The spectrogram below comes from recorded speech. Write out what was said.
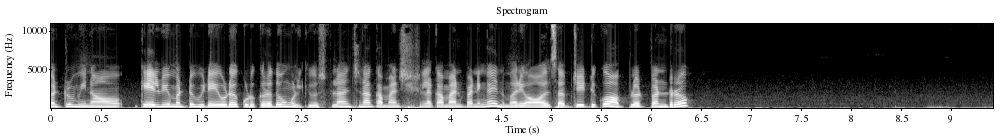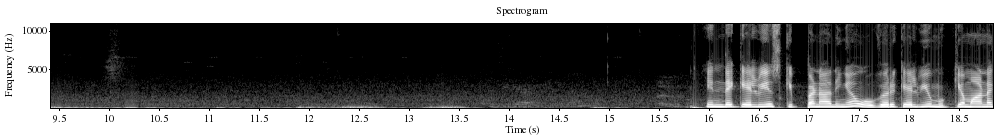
மற்றும் வினா கேள்வி மற்றும் விடையோடு கொடுக்குறதும் உங்களுக்கு யூஸ்ஃபுல்லாக இருந்துச்சுன்னா கமெண்ட் செக்ஷனில் கமெண்ட் பண்ணுங்கள் இந்த மாதிரி ஆல் சப்ஜெக்ட்டுக்கும் அப்லோட் பண்ணுறோம் எந்த கேள்வியும் ஸ்கிப் பண்ணாதீங்க. ஒவ்வொரு கேள்வியும் முக்கியமான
